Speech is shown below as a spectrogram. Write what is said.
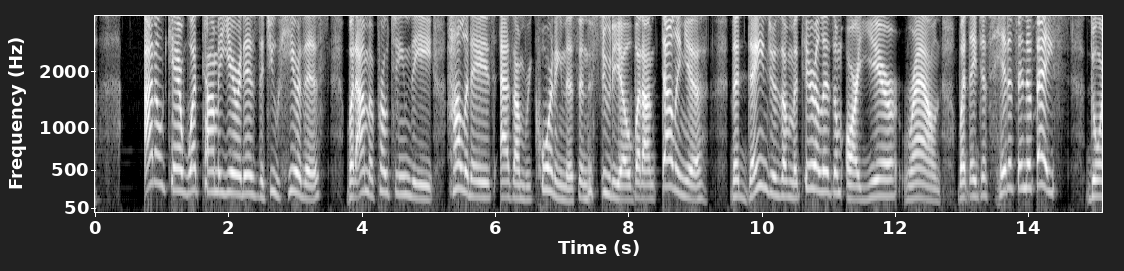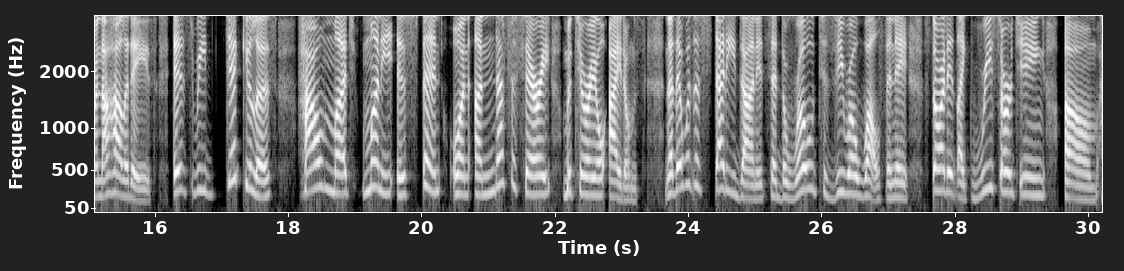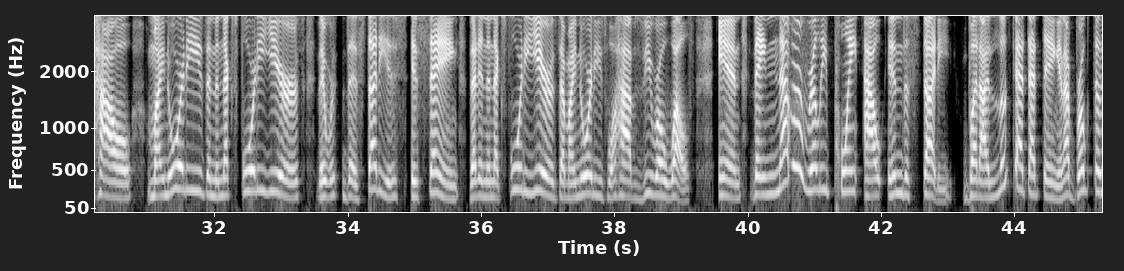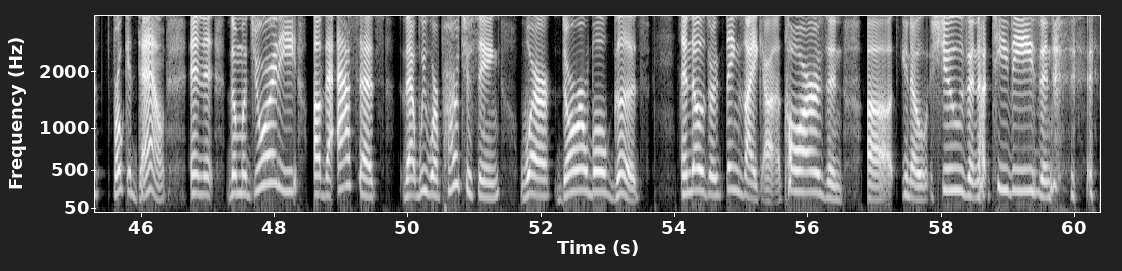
I don't care what time of year it is that you hear this, but I'm approaching the holidays as I'm recording this in the studio. But I'm telling you, the dangers of materialism are year round, but they just hit us in the face during the holidays. It's ridiculous how much money is spent on unnecessary material items. Now, there was a study done. It said the road to zero wealth, and they started like researching um, how minorities in the next 40 years, they were the study is, is saying that in the next 40 years that minorities will have zero wealth. And they never really point out in the study but I looked at that thing and I broke the broke it down. And it, the majority of the assets that we were purchasing were durable goods. And those are things like uh, cars and, uh, you know, shoes and uh, TVs and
